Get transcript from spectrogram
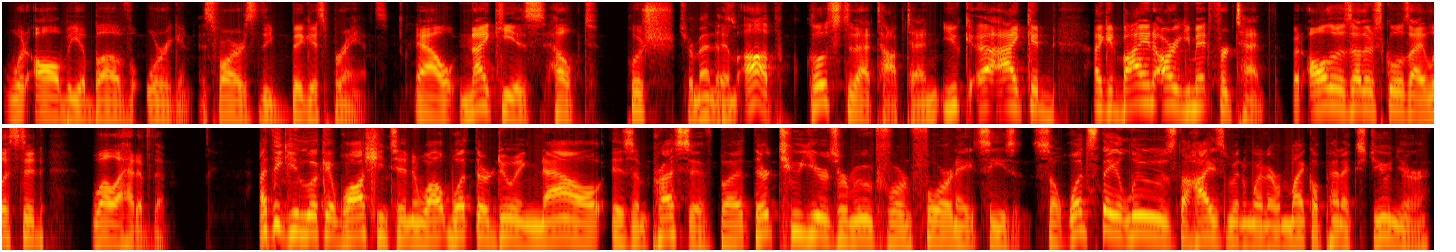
would all be above Oregon as far as the biggest brands. Now, Nike has helped push Tremendous. them up close to that top ten. You, I could, I could buy an argument for tenth, but all those other schools I listed well ahead of them. I think you look at Washington and while what they're doing now is impressive, but they're two years removed from four and eight seasons. So once they lose the Heisman winner Michael Penix Jr.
